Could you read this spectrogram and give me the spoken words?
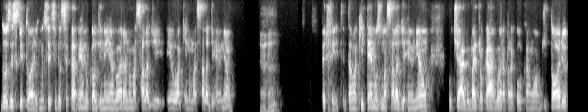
dos escritórios. Não sei se você está vendo, Claudinei, agora numa sala de eu aqui numa sala de reunião. Uhum. Perfeito. Então, aqui temos uma sala de reunião. O Tiago vai trocar agora para colocar um auditório.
